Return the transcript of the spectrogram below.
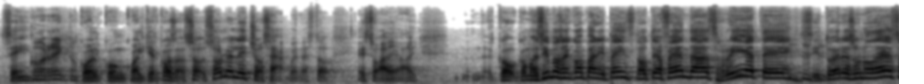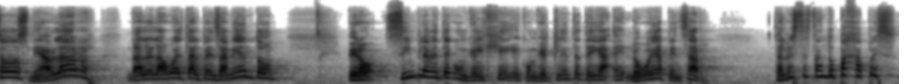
¿sí? Correcto. Con, cualquier cosa. solo el hecho, o sea, bueno, esto, esto hay, como decimos en Company Paints, no te ofendas, ríete. Si tú eres uno de esos, ni hablar, dale la vuelta al pensamiento. Pero simplemente con que el, con que el cliente te diga, eh, lo voy a pensar, tal vez te está dando paja, pues.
